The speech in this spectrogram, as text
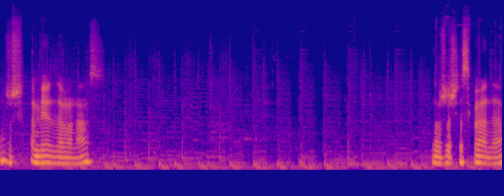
Już wiedzą o nas. Dobrze się składa.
